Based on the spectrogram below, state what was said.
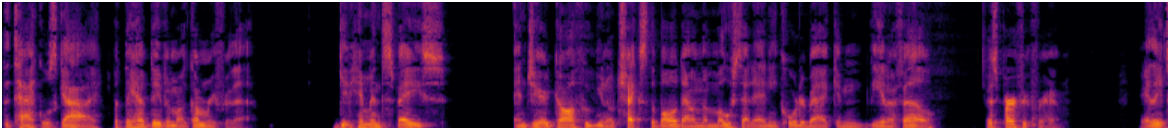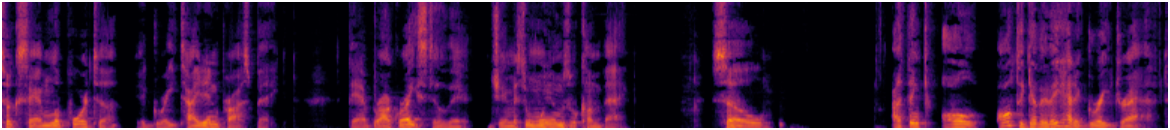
the tackles guy, but they have David Montgomery for that. Get him in space, and Jared Goff, who you know checks the ball down the most at any quarterback in the NFL, that's perfect for him. And they took Sam LaPorta, a great tight end prospect. They have Brock Wright still there. Jameson Williams will come back. So I think all all together they had a great draft.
